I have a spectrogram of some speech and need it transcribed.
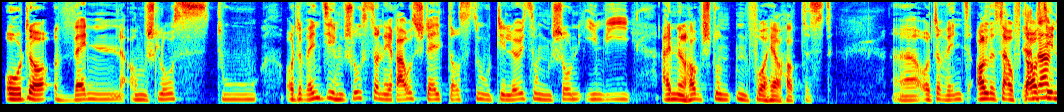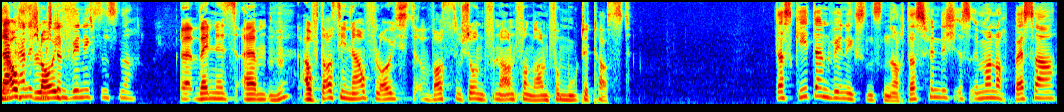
Oder wenn am Schluss du, oder wenn sich am Schluss dann herausstellt, dass du die Lösung schon irgendwie eineinhalb Stunden vorher hattest. Äh, oder wenn es alles auf das da, da kann ich mich dann hinaufläuft, wenigstens noch. Äh, wenn es ähm, auf das hinaufläuft, was du schon von Anfang an vermutet hast. Das geht dann wenigstens noch. Das finde ich ist immer noch besser,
